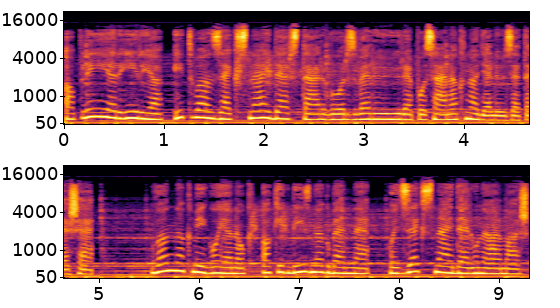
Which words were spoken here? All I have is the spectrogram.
A player írja, itt van Zack Snyder Star Wars verőűreposzának nagy előzetese. Vannak még olyanok, akik bíznak benne, hogy Zack Snyder unalmas,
